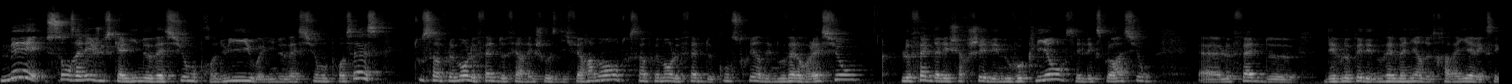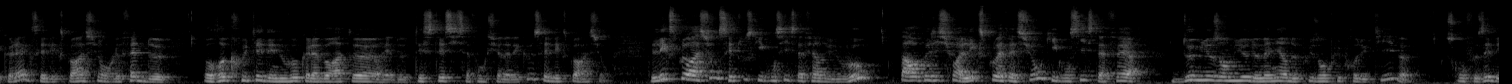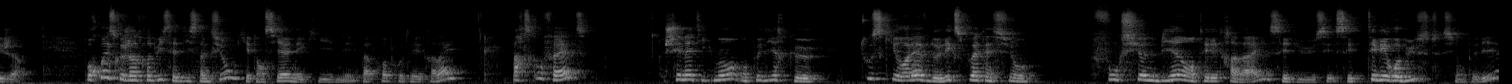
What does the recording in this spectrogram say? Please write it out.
mais sans aller jusqu'à l'innovation produit ou à l'innovation process, tout simplement le fait de faire les choses différemment, tout simplement le fait de construire des nouvelles relations, le fait d'aller chercher des nouveaux clients, c'est de l'exploration. Euh, le fait de développer des nouvelles manières de travailler avec ses collègues, c'est de l'exploration. Le fait de recruter des nouveaux collaborateurs et de tester si ça fonctionne avec eux, c'est de l'exploration. L'exploration, c'est tout ce qui consiste à faire du nouveau, par opposition à l'exploitation, qui consiste à faire de mieux en mieux, de manière de plus en plus productive, ce qu'on faisait déjà. Pourquoi est-ce que j'introduis cette distinction, qui est ancienne et qui n'est pas propre au télétravail? Parce qu'en fait, schématiquement, on peut dire que tout ce qui relève de l'exploitation fonctionne bien en télétravail, c'est télérobuste, si on peut dire.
